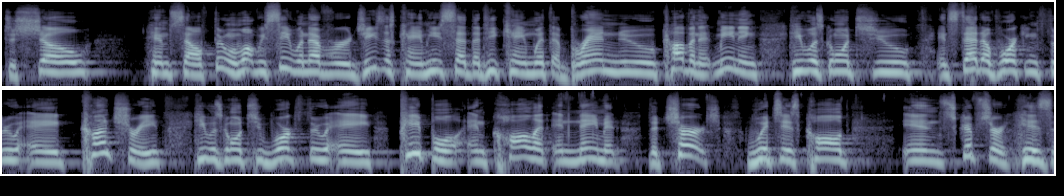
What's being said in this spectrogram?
to show himself through. And what we see whenever Jesus came, he said that he came with a brand new covenant, meaning he was going to, instead of working through a country, he was going to work through a people and call it and name it the church, which is called in scripture his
